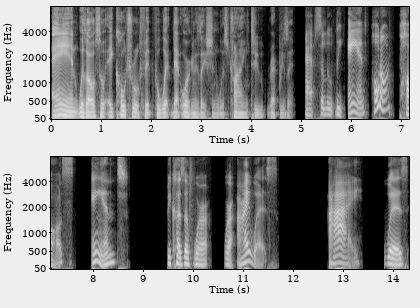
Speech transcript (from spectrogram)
and was also a cultural fit for what that organization was trying to represent. Absolutely. And hold on, pause. And because of where where I was, I was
